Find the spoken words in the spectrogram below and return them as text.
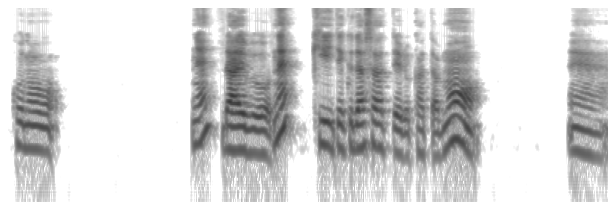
この、ね、ライブをね、聞いてくださってる方も、えー、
